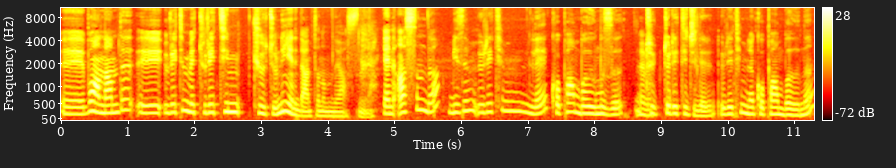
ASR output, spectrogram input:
E, bu anlamda e, üretim ve türetim kültürünü yeniden tanımlıyor aslında. Yani aslında bizim üretimle kopan bağımızı evet. türeticilerin üretimle kopan bağını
